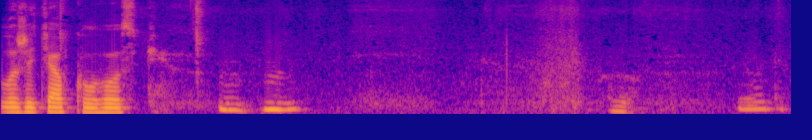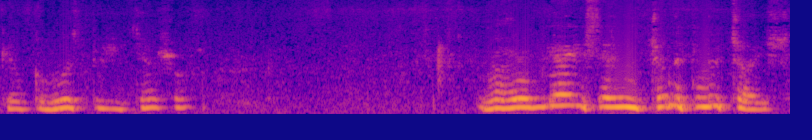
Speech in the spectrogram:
Було життя в колгоспі. Угу. Ну, таке в колгоспі життя, що заробляєшся, нічого не получаєш.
